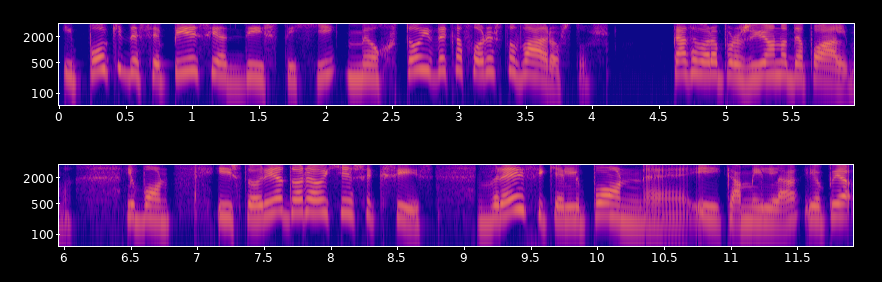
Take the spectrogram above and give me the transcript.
υπόκεινται σε πίεση αντίστοιχη με 8 ή 10 φορές το βάρος τους κάθε φορά προσγειώνονται από άλμα. Λοιπόν, η ιστορία τώρα όχι ως εξής. Βρέθηκε λοιπόν ε, η Καμίλα, η οποία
